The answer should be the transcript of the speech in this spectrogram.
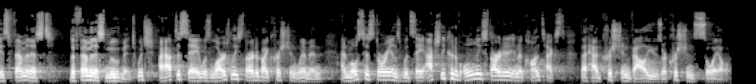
is feminist, the feminist movement, which I have to say was largely started by Christian women, and most historians would say actually could have only started in a context that had Christian values or Christian soil.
